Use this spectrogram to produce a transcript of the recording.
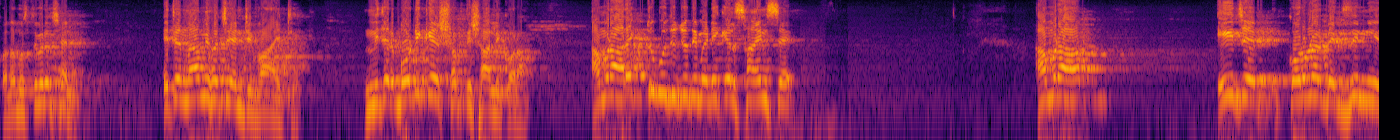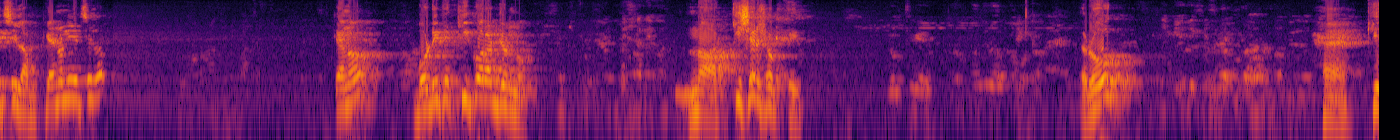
কথা বুঝতে পেরেছেন? এটার নামই হচ্ছে অ্যান্টিবায়োটিক নিজের বডিকে শক্তিশালী করা। আমরা আরেকটু বুঝি যদি মেডিকেল সায়েন্সে আমরা এই যে করোনার ভ্যাকসিন নিয়েছিলাম, কেন নিয়েছিলাম? কেন? বডিতে কি করার জন্য? না, কিসের শক্তি? রোগ? হ্যাঁ কি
